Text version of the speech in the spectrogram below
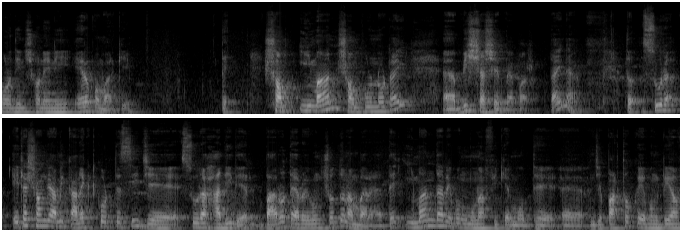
কোনোদিন শোনেনি, এরকম আর কি। সম, ইমান সম্পূর্ণটাই বিশ্বাসের ব্যাপার, তাই না? তো সুরা, এটার সঙ্গে আমি কানেক্ট করতেছি যে সুরা হাদিদের বারো, তেরো এবং চোদ্দ নাম্বার আয়াতে ইমানদার এবং মুনাফিকের মধ্যে যে পার্থক্য এবং ডে অফ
